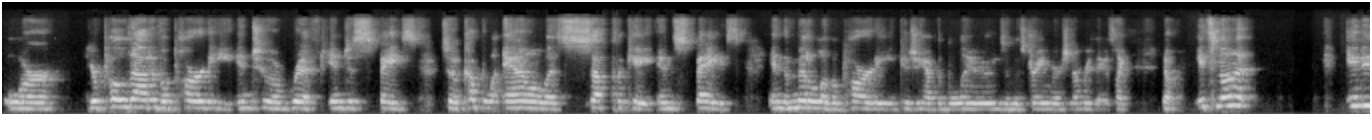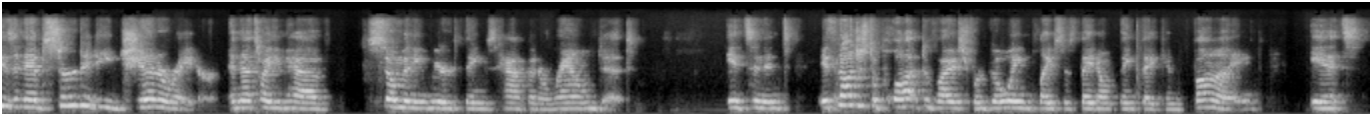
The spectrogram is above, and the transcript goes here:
or you're pulled out of a party into a rift into space. So a couple of analysts suffocate in space in the middle of a party because you have the balloons and the streamers and everything. It's like, no, it's not, it is an absurdity generator. And that's why you have so many weird things happen around it. It's an it's not just a plot device for going places they don't think they can find. It's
